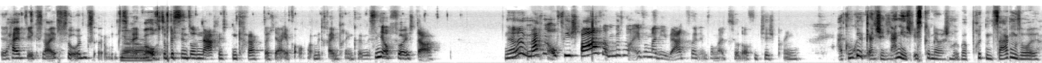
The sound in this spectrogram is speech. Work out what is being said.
äh, halbwegs live für uns, ähm, damit ja. wir auch so ein bisschen so einen Nachrichtencharakter hier einfach auch mal mit reinbringen können. Wir sind ja auch für euch da. Ne? Machen auch viel Spaß und müssen wir einfach mal die wertvollen Informationen auf den Tisch bringen. Er googelt ganz schön lange. Ich weiß gar nicht mehr, was ich noch überbrückend sagen soll.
